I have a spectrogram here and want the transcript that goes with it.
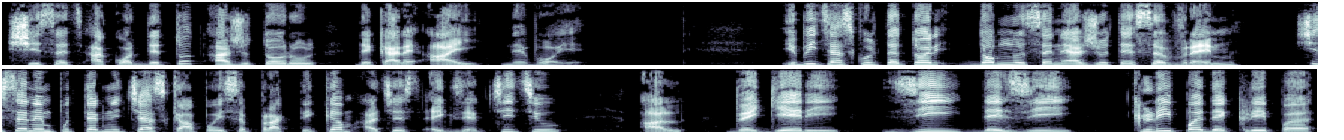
și să-ți acorde tot ajutorul de care ai nevoie. Iubiți ascultători, Domnul să ne ajute să vrem și să ne împuternicească apoi să practicăm acest exercițiu al vegherii zi de zi, clipă de clipă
